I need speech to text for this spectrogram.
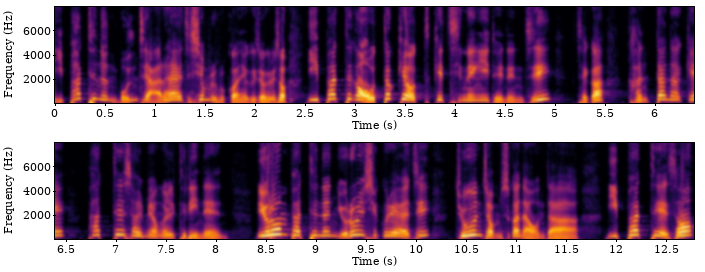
이 파트는 뭔지 알아야지 시험을 볼 거 아니에요. 그죠? 그래서 이 파트가 어떻게 어떻게 진행이 되는지 제가 간단하게 파트 설명을 드리는 이런 파트는 이런 식으로 해야지 좋은 점수가 나온다. 이 파트에서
